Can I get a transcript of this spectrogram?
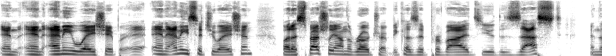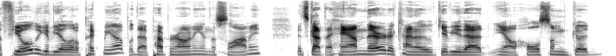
in in any way, shape, or in any situation, but especially on the road trip because it provides you the zest and the fuel to give you a little pick me up with that pepperoni and the salami. It's got the ham there to kind of give you that you know wholesome, good,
